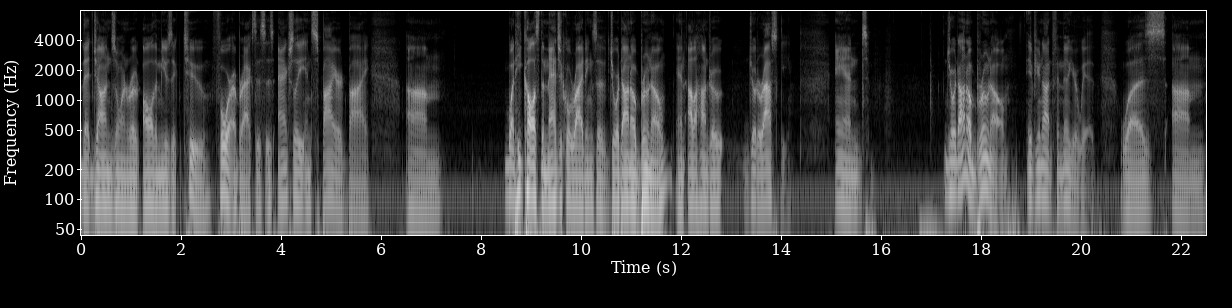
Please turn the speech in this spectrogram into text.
that John Zorn wrote all the music to for Abraxas is actually inspired by um, what he calls the magical writings of Giordano Bruno and Alejandro Jodorowsky. And Giordano Bruno, if you're not familiar with, was um,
